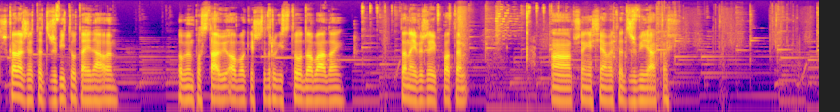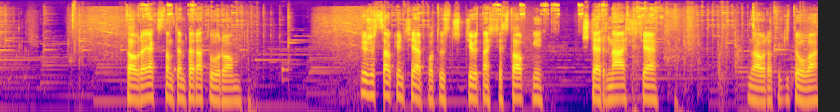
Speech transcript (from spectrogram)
Szkoda, że te drzwi tutaj dałem. Bo bym postawił obok jeszcze drugi stół do badań. To najwyżej potem o, przeniesiemy te drzwi jakoś. Dobra, jak z tą temperaturą? Już jest całkiem ciepło, tu jest 19 stopni, 14. Dobra, to gituwa.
